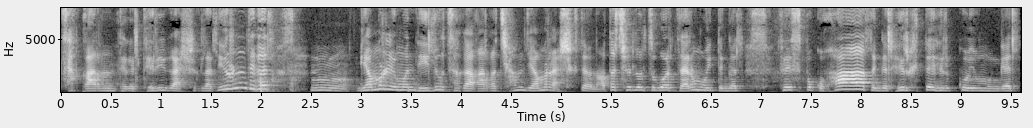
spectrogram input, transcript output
цаг гарна тэгэл тэрийг ашиглаад ер нь тэгэл ямар юмд илүү цагаа гаргаж чамд ямар ашигтай байна. Одоо жишээлбэл зүгээр зарим үед ингээл Facebook ухаал ингээл хэрэгтэй хэрэггүй юм ингээл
